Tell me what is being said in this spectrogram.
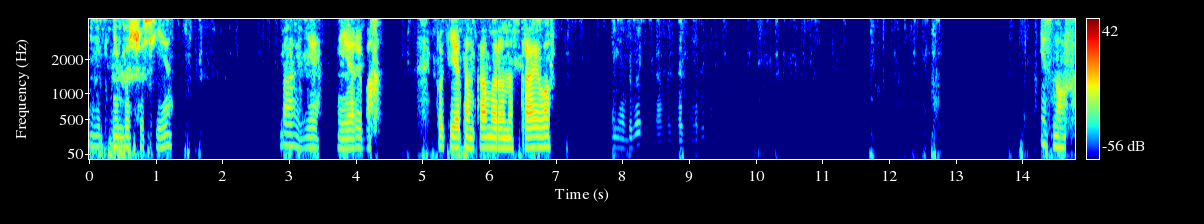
Як ніби щось є. Так, да, є, є риба. Поки я там камеру настраював. І знов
